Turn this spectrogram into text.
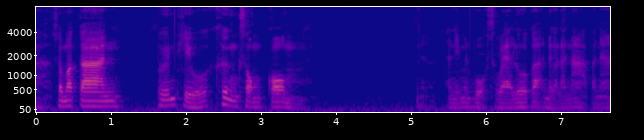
าสมการพื้นผิวครึ่งทรงกลม อันนี้มันบวกสแควร์รูทก็เหนือระนาบนะ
